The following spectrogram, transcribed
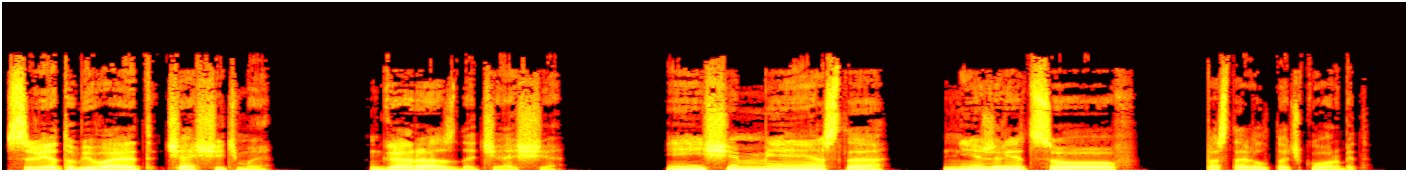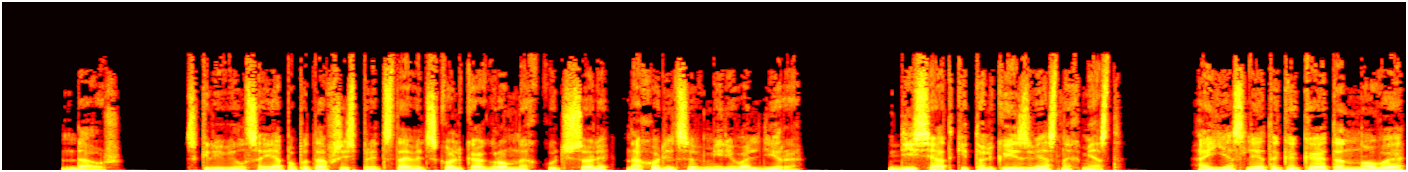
«Свет убивает чаще тьмы. Гораздо чаще». «Ищем место, не жрецов», — поставил точку орбит. «Да уж», — скривился я, попытавшись представить, сколько огромных куч соли находится в мире Вальдира. Десятки только известных мест. А если это какая-то новая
